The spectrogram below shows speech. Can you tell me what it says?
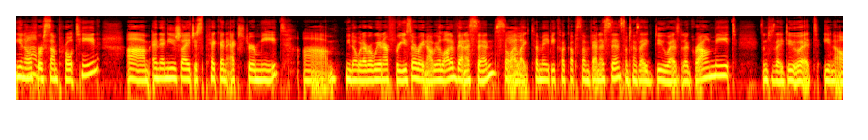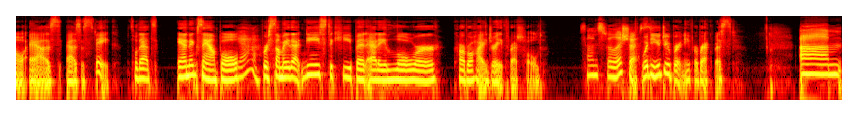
You know, Yum. for some protein. Um, and then usually I just pick an extra meat, um, you know, whatever we in our freezer. Right now we have a lot of venison. So I like to maybe cook up some venison. Sometimes I do as a ground meat. Sometimes I do it, you know, as as a steak. So that's an example Yeah. for somebody that needs to keep it at a lower carbohydrate threshold. sounds delicious What do you do, Brittany, for breakfast? um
